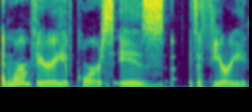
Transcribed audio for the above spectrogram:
And worm theory, of course, is it's a theory,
